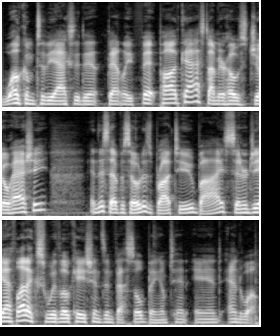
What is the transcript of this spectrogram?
Welcome to the Accidentally Fit podcast. I'm your host, Joe Hashey, and this episode is brought to you by Synergy Athletics with locations in Vestal, Binghamton, and Endwell.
